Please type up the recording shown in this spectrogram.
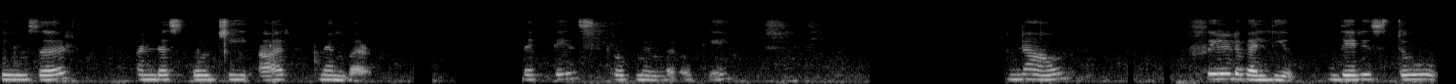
user underscore gr member. That is group member okay. Now field value. There is two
